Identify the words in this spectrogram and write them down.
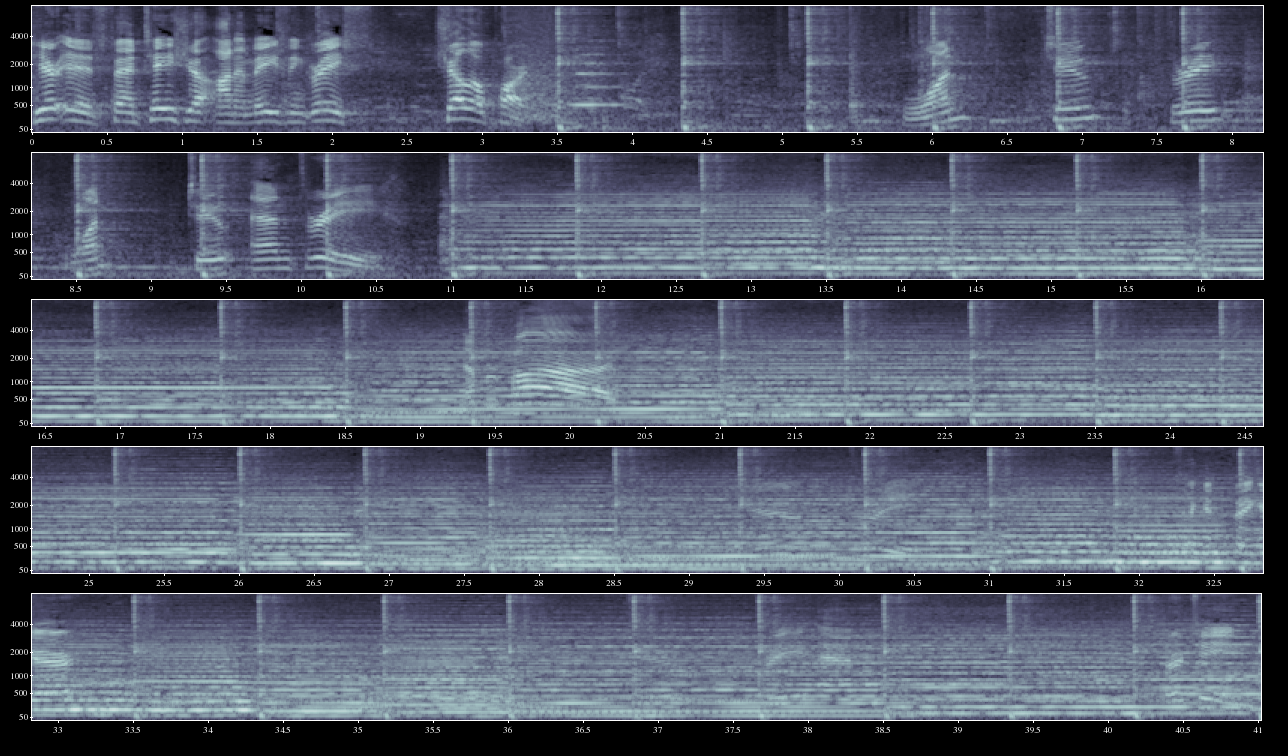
Here is Fantasia on Amazing Grace, cello part. One, two, three, one, two, and three. Number five. Thirteen.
